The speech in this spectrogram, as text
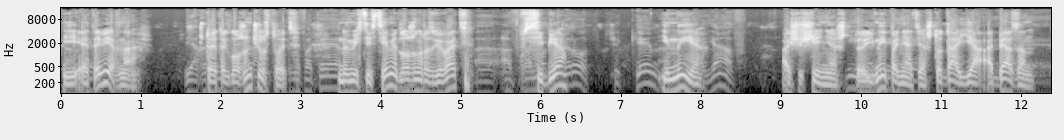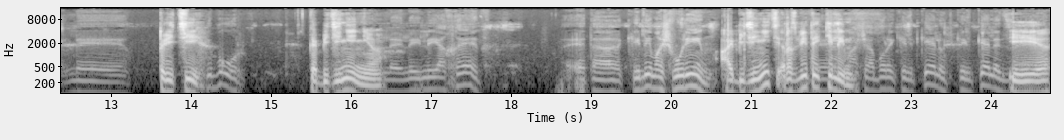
И это верно что я так должен чувствовать. Но вместе с тем я должен развивать в себе иные ощущения, что иные понятия, что да, я обязан прийти к объединению, объединить разбитый килим и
